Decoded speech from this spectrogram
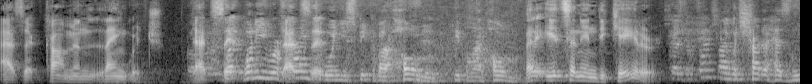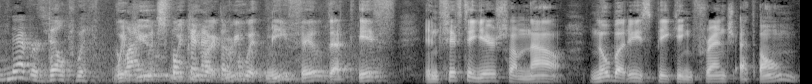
as a common language. That's what, it. What are you referring That's to it. when you speak about home, people at home? But it's an indicator. Because the French language charter has never dealt with Would language you, would you agree with me, Phil, that if in 50 years from now nobody is speaking French at home,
